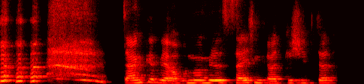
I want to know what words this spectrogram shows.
Danke, wer auch immer mir das Zeichen gerade geschickt hat.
